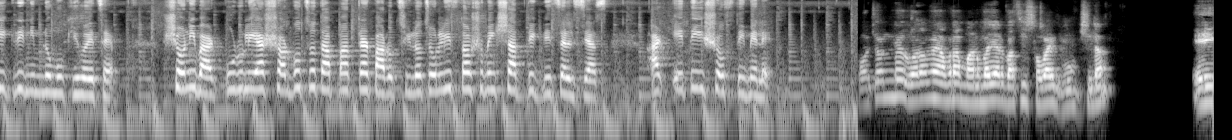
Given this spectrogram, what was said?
ডিগ্রি নিম্নমুখী হয়েছে। শনিবার পুরুলিয়ার সর্বোচ্চ তাপমাত্রার পারদ ছিল চল্লিশ দশমিক সাত ডিগ্রি সেলসিয়াস, আর এতেই স্বস্তি মেলে। প্রচণ্ড গরমে আমরা মানবাজার বাসী সবাই ভুগছিলাম। এই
